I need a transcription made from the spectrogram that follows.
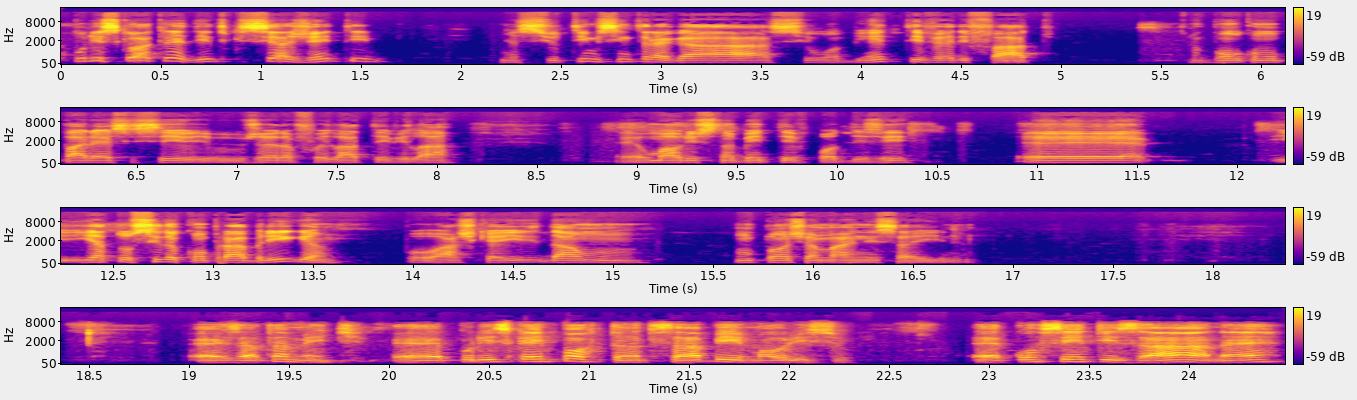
por isso que eu acredito que se a gente, se o time se entregar, se o ambiente tiver de fato bom como parece ser, o Gera foi lá, teve lá, é, o Maurício também teve, pode dizer, é, e a torcida comprar a briga, pô, acho que aí dá um, um punch a mais nisso aí, né? É, exatamente. É por isso que é importante, sabe, Maurício, é, conscientizar, né?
